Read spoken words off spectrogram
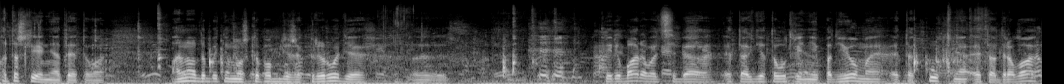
отошли они от этого. А надо быть немножко поближе к природе, э, перебарывать себя. Это где-то утренние подъемы, это кухня, это дрова,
